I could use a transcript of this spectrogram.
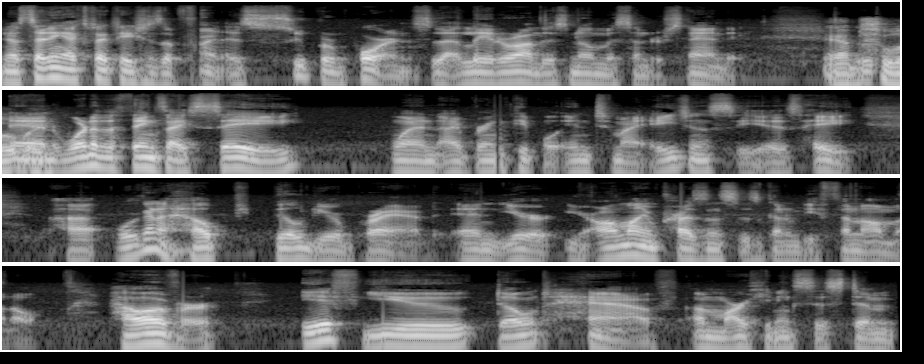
you know setting expectations up front is super important so that later on there's no misunderstanding absolutely and one of the things i say when i bring people into my agency is hey uh, we're going to help build your brand and your your online presence is going to be phenomenal however if you don't have a marketing system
